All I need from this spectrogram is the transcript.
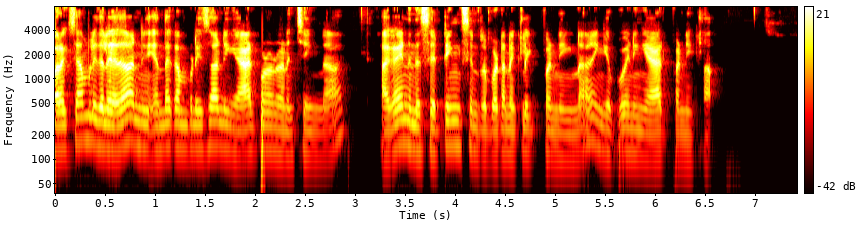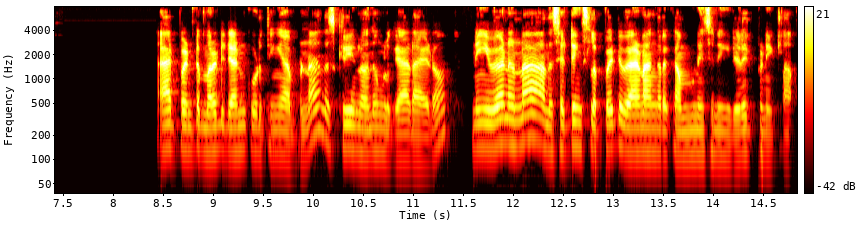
ஃபார் எக்ஸாம்பிள் இதில் ஏதாவது எந்த கம்பெனிஸாக நீங்கள் ஆட் பண்ணணும்னு நினச்சிங்கன்னா அகைன் இந்த செட்டிங்ஸ்ன்ற பட்டனை கிளிக் பண்ணிங்கன்னா இங்கே போய் நீங்கள் ஆட் பண்ணிக்கலாம். ஆட் பண்ணிட்டு மறுபடியும் டன் கொடுத்தீங்க அப்படின்னா அந்த ஸ்க்ரீனில் வந்து உங்களுக்கு ஆட் ஆகிடும் நீங்கள் வேணும்னா அந்த செட்டிங்ஸில் போயிட்டு வேணாங்கிற கம்பெனிஸை நீங்கள் டெலிட் பண்ணிக்கலாம்.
